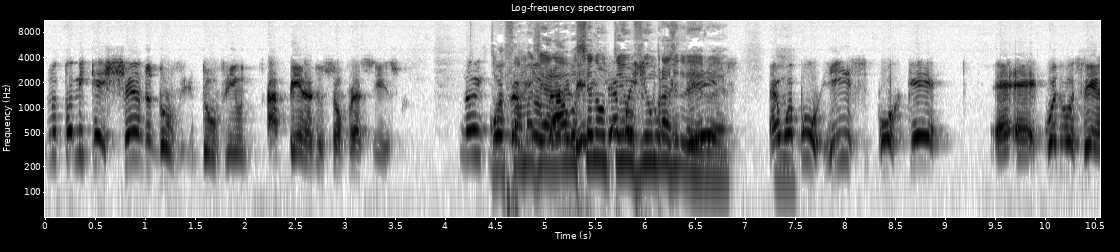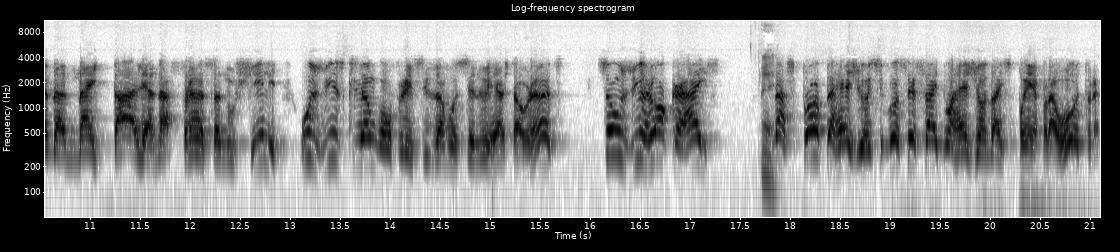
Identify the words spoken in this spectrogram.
Não estou me queixando do, do vinho apenas do São Francisco. Não encontra forma vinho geral, brasileiro. você não é tem uma o vinho brasileiro, é. É uma burrice, porque é, é, quando você anda na Itália, na França, no Chile, os vinhos que são oferecidos a você nos restaurantes são os vinhos locais. É. Nas próprias regiões, se você sai de uma região da Espanha para outra,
